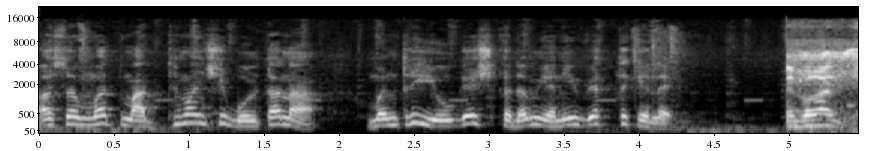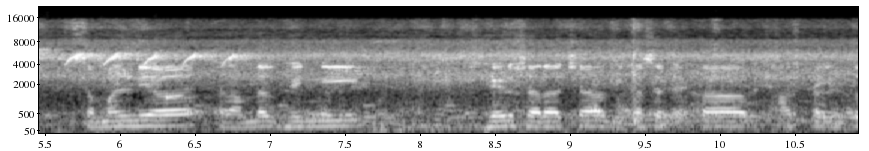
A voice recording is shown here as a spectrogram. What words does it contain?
असं मत माध्यमांशी बोलताना मंत्री योगेश कदम यांनी व्यक्त केलंय. हे बघा सन्माननीय रामदास भाईंनी खेड शहराच्या विकासाकरता आजपर्यंत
